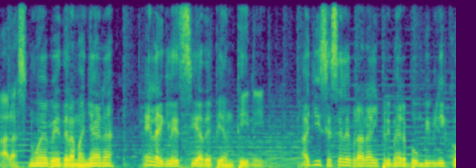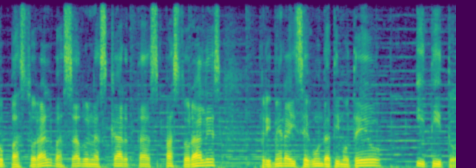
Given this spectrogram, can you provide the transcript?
a las 9 de la mañana en la iglesia de Piantini. Allí se celebrará el primer boom bíblico pastoral basado en las cartas pastorales, primera y segunda Timoteo y Tito.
